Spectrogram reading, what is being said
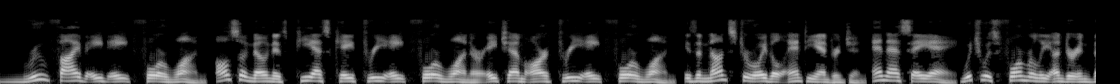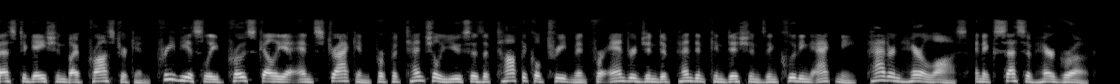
Ru 58841, also known as PSK 3841 or HMR 3841, is a nonsteroidal antiandrogen NSAA, which was formerly under investigation by ProStrakan, previously Proskelia and Strakan for potential use as a topical treatment for androgen-dependent conditions including acne, pattern hair loss, and excessive hair growth.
